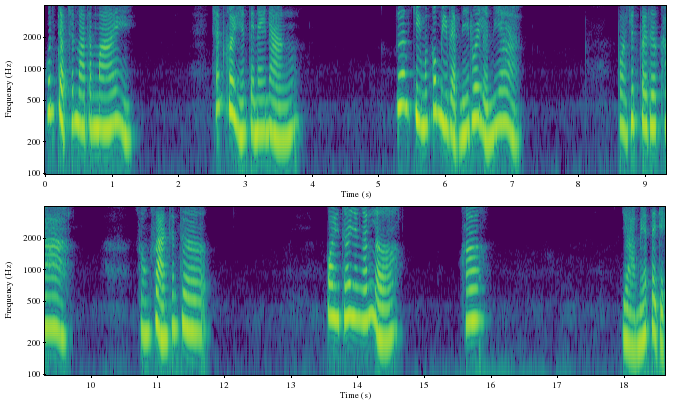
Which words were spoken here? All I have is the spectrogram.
คุณจับฉันมาทำไม ฉันเคยเห็นแต่ในหนัง เรื่องจริงมันก็มีแบบนี้ด้วยเหรอเนี่ย ปล่อยฉันไปเถอะค่ะ สงสารฉันเถอปล่อยล่อยเธออย่างนั้นเหรอ ฮะ อย่าแม้แต่จะ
